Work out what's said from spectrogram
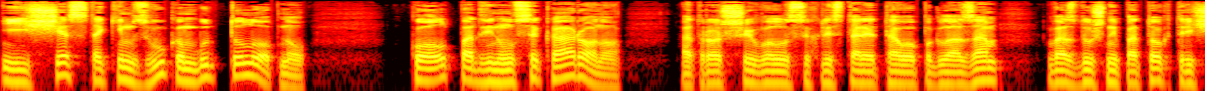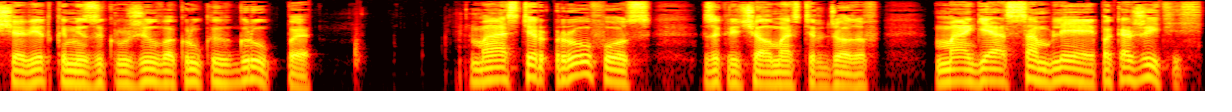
и исчез с таким звуком, будто лопнул — Кол подвинулся к Аарону. Отросшие волосы хлестали того по глазам, воздушный поток, треща ветками, закружил вокруг их группы. «Мастер Руфус!» — закричал мастер Джозеф. «Магия Ассамблеи, покажитесь!»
